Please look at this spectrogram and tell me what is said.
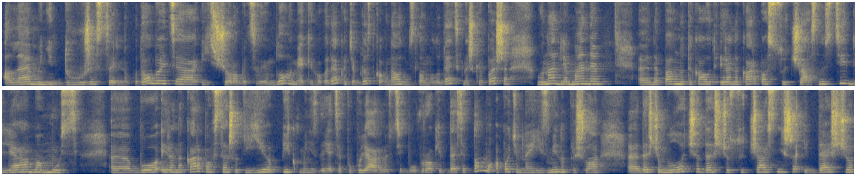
Але мені дуже сильно подобається і що робить своїм блогом, як його веде Катя Бльостка, вона одним словом молодець, книжки пише. Вона для мене, е, напевно, така от Ірина Карпа з сучасності для мамусь. Е, Бо Ірина Карпа все ж от її пік, мені здається, популярності був років 10 тому, а потім на її зміну прийшла е, дещо молодша, дещо сучасніша і дещо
